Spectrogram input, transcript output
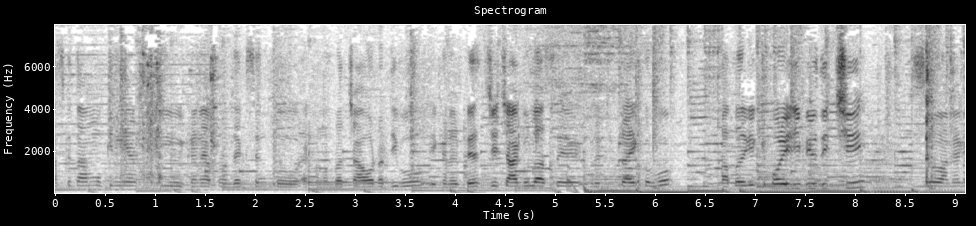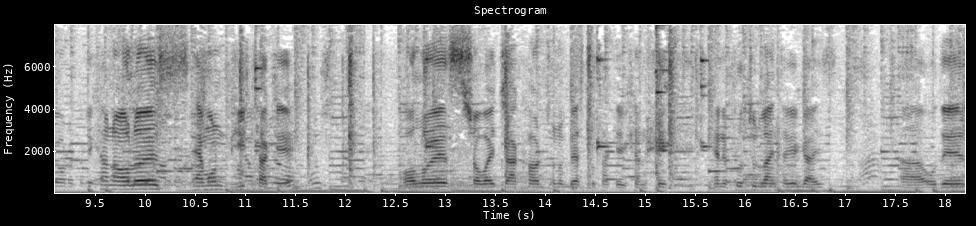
আজকে তো আম্মুকে নিয়ে আসছি, ওইখানে আপনারা দেখছেন। তো এখন আমরা চা অর্ডার দিব। এখানের বেস্ট যে চাগুলো আছে ট্রাই করব। আপনাদেরকে একটু পরে রিভিউ দিচ্ছি। তো আমি আগে অর্ডার এখানে অলওয়েজ এমন ভিড় থাকে। অলওয়েজ সবাই চা খাওয়ার জন্য ব্যস্ত থাকে এখানে। এখানে প্রচুর লাইন থাকে গাইস ওদের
